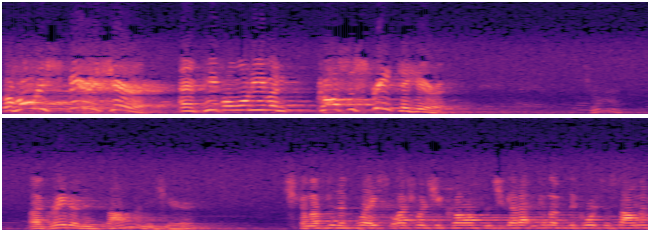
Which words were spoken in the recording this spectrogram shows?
The Holy Spirit's here. And people won't even cross the street to hear it. A greater than Solomon is here. She come up to the place, watch when she crossed, and she got up and come up to the courts of Solomon.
